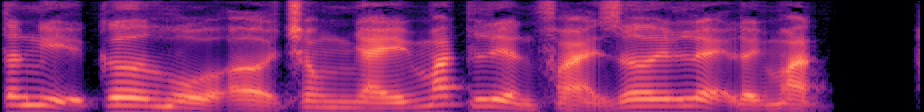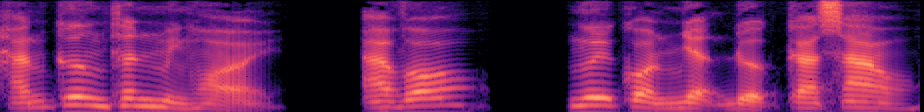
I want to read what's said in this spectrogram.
Tân nghị cơ hồ ở trong nháy mắt liền phải rơi lệ đầy mặt, hắn cương thân mình hỏi, A võ, ngươi còn nhận được ca sao?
